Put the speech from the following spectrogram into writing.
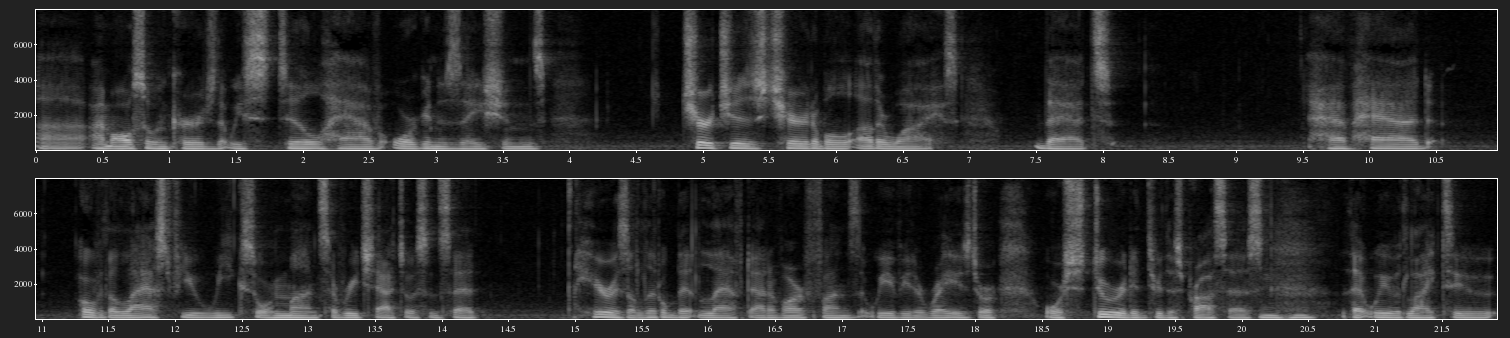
Uh, I'm also encouraged that we still have organizations, churches, charitable, otherwise, that have had over the last few weeks or months have reached out to us and said, here is a little bit left out of our funds that we have either raised or or stewarded through this process mm-hmm. that we would like to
